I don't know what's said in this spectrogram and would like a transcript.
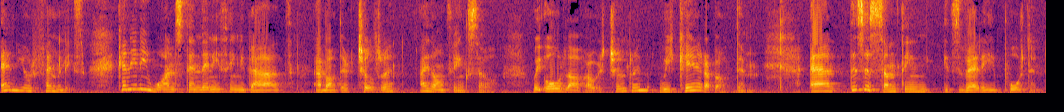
and your families. Can anyone stand anything bad about their children? I don't think so. We all love our children, we care about them. And this is something it's very important.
